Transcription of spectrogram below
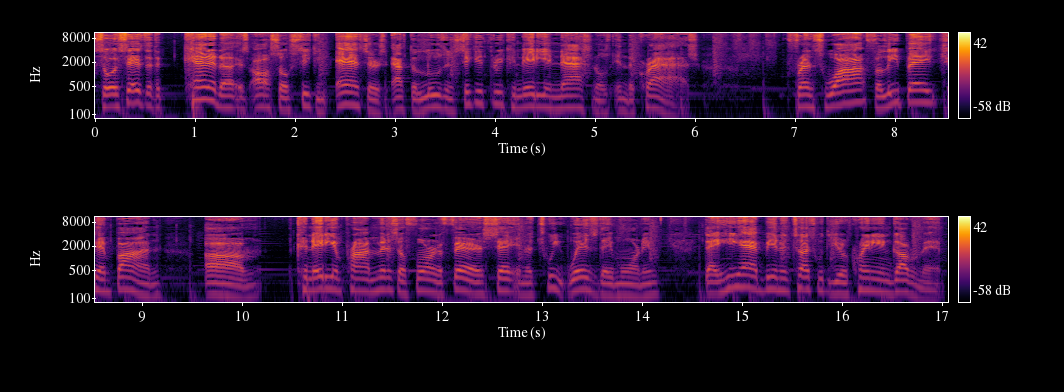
So it says that the Canada is also seeking answers after losing 63 Canadian nationals in the crash. Francois Philippe Champagne, um, Canadian Prime Minister of Foreign Affairs, said in a tweet Wednesday morning that he had been in touch with the Ukrainian government.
